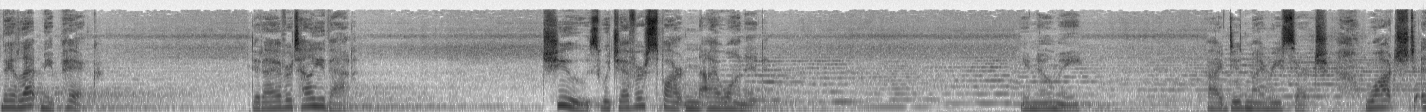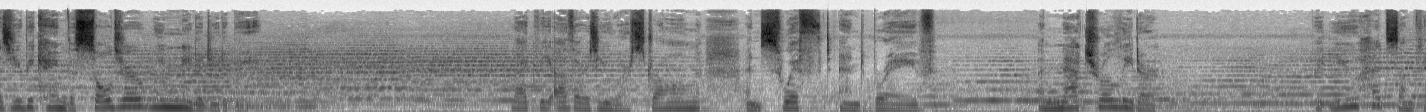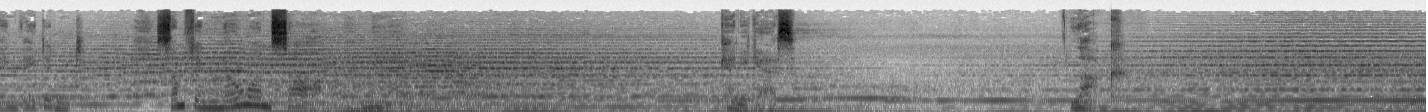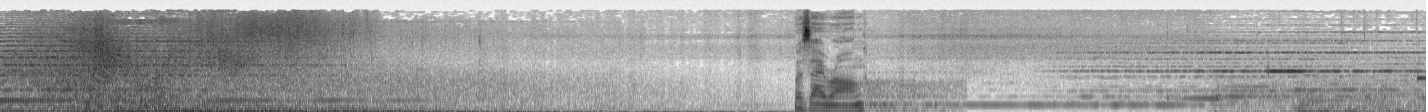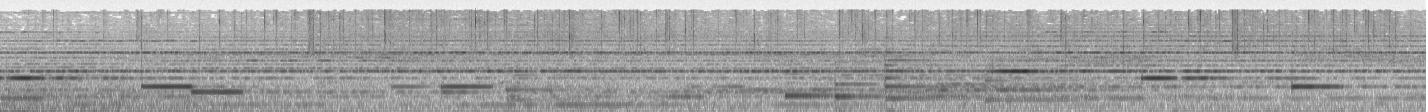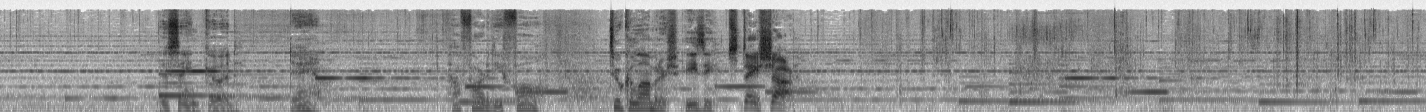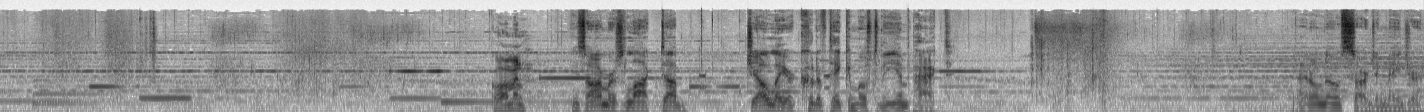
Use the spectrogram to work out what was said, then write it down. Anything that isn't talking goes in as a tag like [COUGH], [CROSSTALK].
They let me pick. Did I ever tell you that? Choose whichever Spartan I wanted. You know me. I did my research, watched as you became the soldier we needed you to be. Like the others, you are strong and swift and brave. A natural leader. But you had something they didn't. Something no one saw but me. Can you guess? Luck. Was I wrong? This ain't good. Damn. How far did he fall? Two kilometers, easy. Stay sharp. Gorman? His armor's locked up. Gel layer could have taken most of the impact. I don't know, Sergeant Major.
